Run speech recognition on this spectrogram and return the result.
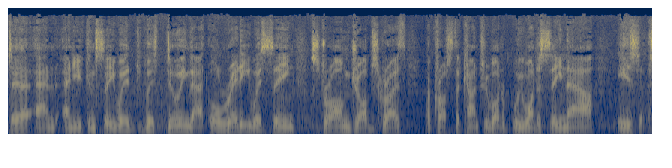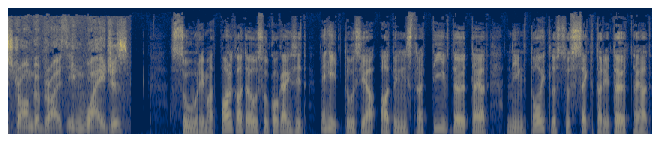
To, and, and you can see we're, we're doing that already. We're seeing strong jobs growth across the country. What we want to see now is stronger growth in wages. suurimat palgatõusu kogesid ehitus- ja administratiivtöötajad ning toitlustussektori töötajad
